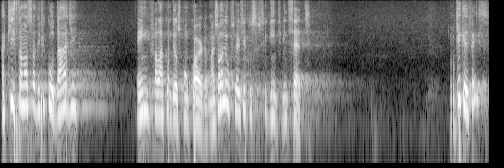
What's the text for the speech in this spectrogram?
Aqui está a nossa dificuldade em falar com Deus, concorda. Mas olha o versículo seguinte, 27. O que, que ele fez?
